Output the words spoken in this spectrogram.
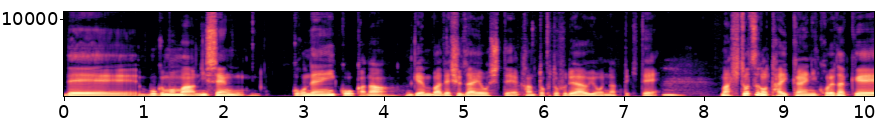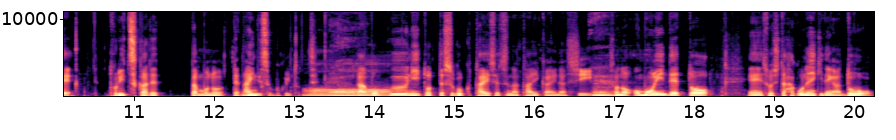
で、僕もまあ2005年以降かな、現場で取材をして監督と触れ合うようになってきて、うんまあ一つの大会にこれだけ取りつかれたものってないんですよ、僕にとって。だから僕にとってすごく大切な大会だし、うん。その思い出と、えーそして箱根駅伝がどう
